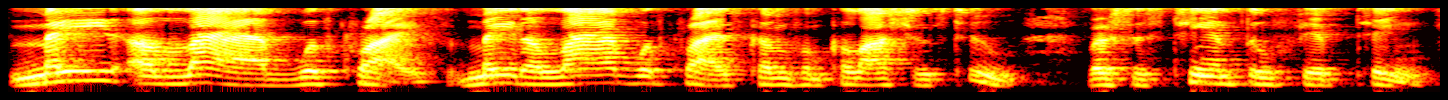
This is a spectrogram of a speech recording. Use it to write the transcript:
Made Alive with Christ. Made Alive with Christ, coming from Colossians 2, verses 10 through 15.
